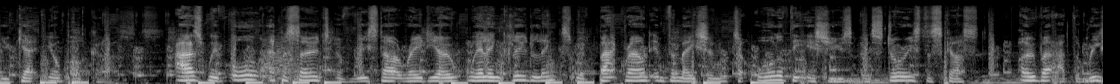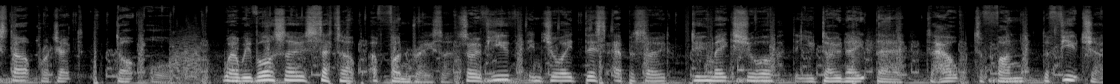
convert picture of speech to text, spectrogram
you get your podcasts. As with all episodes of Restart Radio, we'll include links with background information to all of the issues and stories discussed over at the Restart Project where we've also set up a fundraiser. So if you've enjoyed this episode, do make sure that you donate there to help to fund the future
